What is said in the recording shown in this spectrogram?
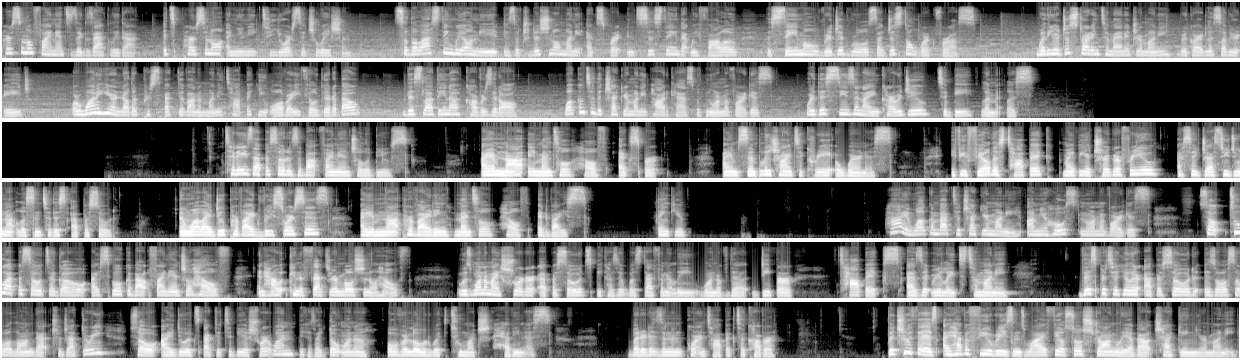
Personal finance is exactly that. It's personal and unique to your situation. So, the last thing we all need is a traditional money expert insisting that we follow the same old rigid rules that just don't work for us. Whether you're just starting to manage your money, regardless of your age, or want to hear another perspective on a money topic you already feel good about, this Latina covers it all. Welcome to the Check Your Money podcast with Norma Vargas, where this season I encourage you to be limitless. Today's episode is about financial abuse. I am not a mental health expert. I am simply trying to create awareness. If you feel this topic might be a trigger for you, I suggest you do not listen to this episode. And while I do provide resources, I am not providing mental health advice. Thank you. Hi, welcome back to Check Your Money. I'm your host, Norma Vargas. So, two episodes ago, I spoke about financial health and how it can affect your emotional health. It was one of my shorter episodes because it was definitely one of the deeper topics as it relates to money. This particular episode is also along that trajectory, so I do expect it to be a short one because I don't want to overload with too much heaviness. But it is an important topic to cover. The truth is, I have a few reasons why I feel so strongly about checking your money.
